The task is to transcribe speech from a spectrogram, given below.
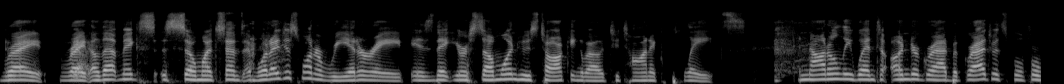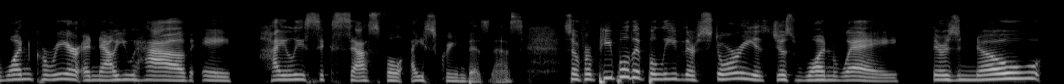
Right, right. Yeah. Oh, that makes so much sense. And what I just want to reiterate is that you're someone who's talking about tectonic plates and not only went to undergrad, but graduate school for one career. And now you have a highly successful ice cream business. So, for people that believe their story is just one way, there's no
